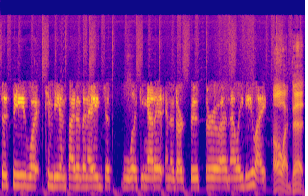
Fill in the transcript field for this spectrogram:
to see what can be inside of an egg just looking at it in a dark booth through an LED light. Oh, I bet.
